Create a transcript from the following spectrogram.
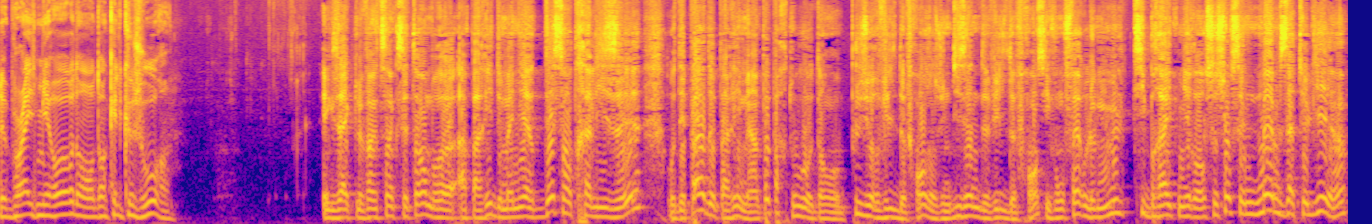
Bright Mirror dans quelques jours. Exact, le 25 septembre à Paris, de manière décentralisée, au départ de Paris, mais un peu partout, dans plusieurs villes de France, dans une dizaine de villes de France, ils vont faire le multi-bright mirror. Ce sont ces mêmes ateliers hein,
